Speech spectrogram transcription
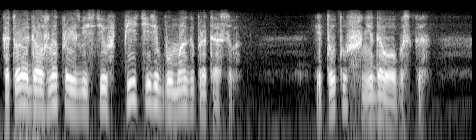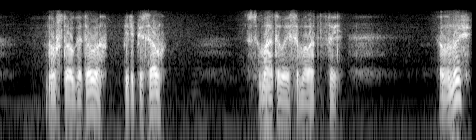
которое должна произвести в Питере бумага Протасова. И тут уж не до обыска. «Ну что, готово? Переписал?» «Сматывайся, молодцы!» Вновь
